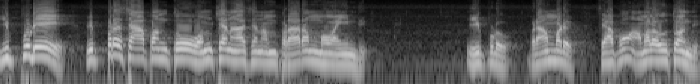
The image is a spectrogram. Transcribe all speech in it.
ఇప్పుడే విప్రశాపంతో వంశనాశనం ప్రారంభమైంది. ఇప్పుడు బ్రాహ్మడు శాపం అమలవుతోంది.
